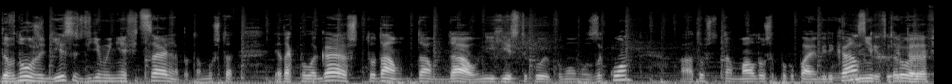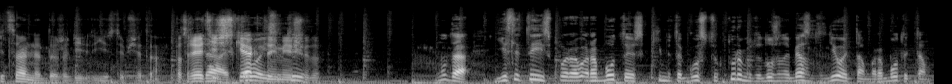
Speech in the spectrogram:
давно уже действует, видимо, неофициально, потому что я так полагаю, что там, там, да, у них есть такой, по-моему, закон, а то, что там мало того, что покупаем У американские, них второе, это официально даже есть вообще-то. Патриотический Да, акт второе, ты имеешь ты- в виду? Ну да, если ты работаешь с какими-то госструктурами, ты должен обязан это делать там, работать там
